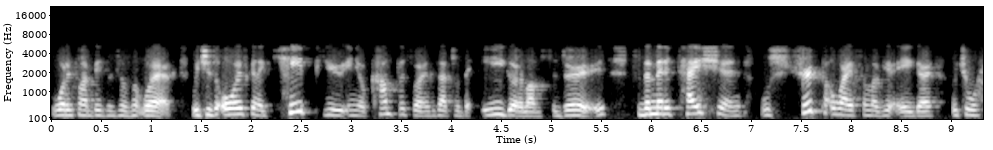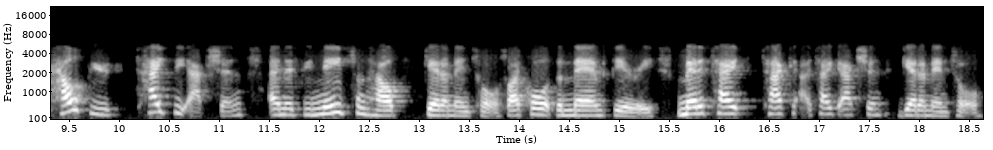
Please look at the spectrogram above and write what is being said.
What if my business doesn't work? Which is always going to keep you in your comfort zone because that's what the ego loves to do. So the meditation will strip away some of your ego, which will help you take the action. And if you need some help, get a mentor. So I call it the MAM theory. Meditate, take, take action, get a mentor.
